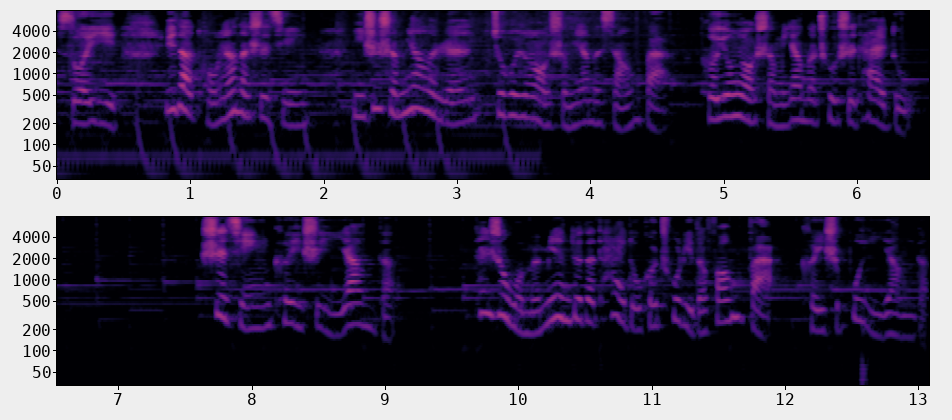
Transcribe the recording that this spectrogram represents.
所以，遇到同样的事情，你是什么样的人，就会拥有什么样的想法和拥有什么样的处事态度。事情可以是一样的，但是我们面对的态度和处理的方法可以是不一样的。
